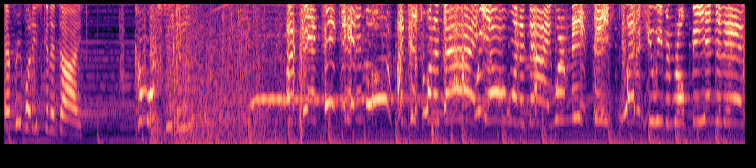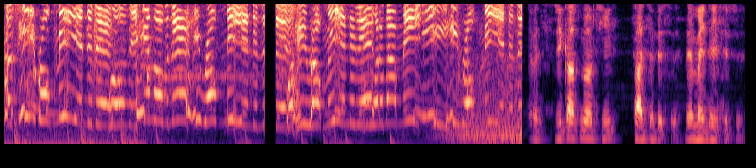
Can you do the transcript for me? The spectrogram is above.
Everybody's gonna die. Come watch TV. I can't take it anymore! I just want to die! We all want to die! We're Meeseeks! Why did you even rope me into this? Because he roped me into this! Well, the, him over there, he roped me into this! Well, he roped me into this! Well, what about me? He, he roped me into this! Evet, Rick and Morty felsefesi ve mentalitesi.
